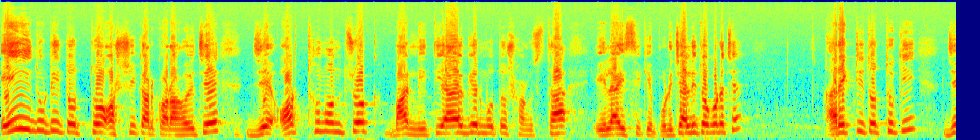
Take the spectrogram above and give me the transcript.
এই দুটি তথ্য অস্বীকার করা হয়েছে যে অর্থমন্ত্রক বা নীতি আয়োগের মতো সংস্থা এলআইসিকে পরিচালিত করেছে। আরেকটি তথ্য কি? যে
